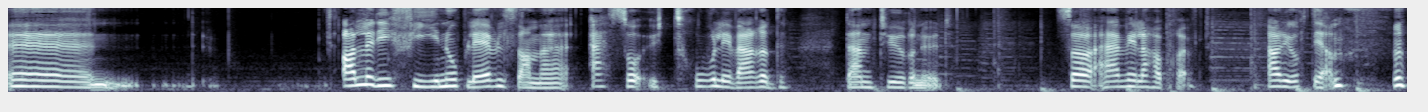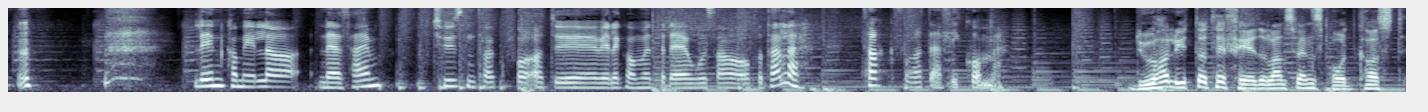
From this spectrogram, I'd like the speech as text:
Eh, alle de fine opplevelsene er så utrolig verd den turen ut. Så jeg ville ha prøvd. Jeg hadde gjort det igjen. Linn Camilla Nesheim, tusen takk for at du ville komme til det hun sa og fortelle. Takk for at jeg fikk komme. Du har lytta til Federlandsvennens podkast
